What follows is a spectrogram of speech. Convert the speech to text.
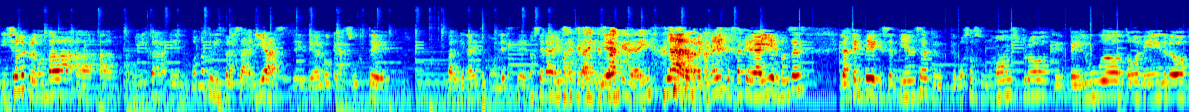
y yo le preguntaba a, mi hija, ¿vos no te disfrazarías de, algo que asuste para que nadie te moleste? ¿No será eso? Para que nadie te saque de ahí. Claro, para que nadie te saque de ahí. Entonces, la gente que se piensa que, vos sos un monstruo, que peludo, todo negro,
